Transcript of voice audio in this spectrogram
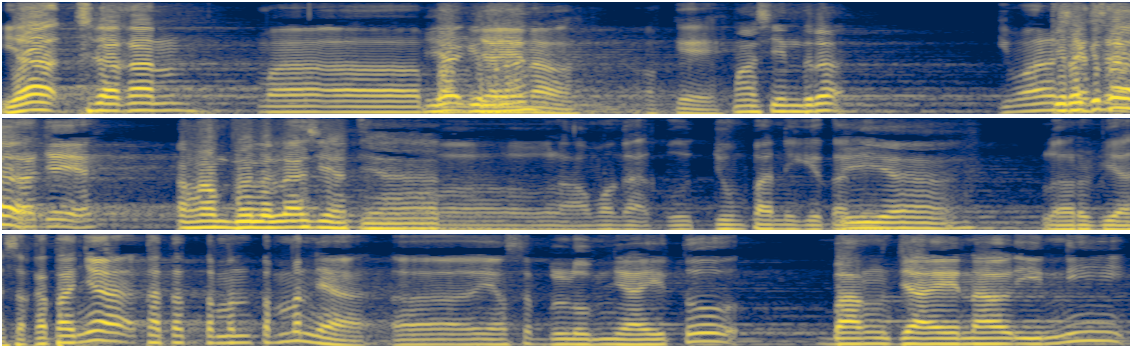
Ya, silakan Ma, Ya, Bang gimana? Jainal. Oke. Mas Indra. Gimana Kira sehat kita- aja ya? Alhamdulillah sehat-sehat. Oh, lama nggak jumpa nih kita nih. Luar biasa. Katanya kata teman-teman ya eh, yang sebelumnya itu Bang Jainal ini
